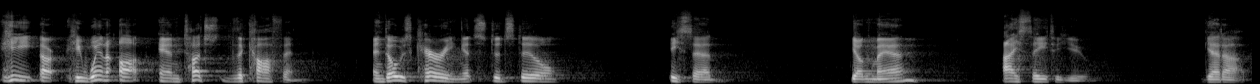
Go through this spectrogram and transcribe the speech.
he, uh, he went up and touched the coffin, and those carrying it stood still. He said, Young man, I say to you, get up.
